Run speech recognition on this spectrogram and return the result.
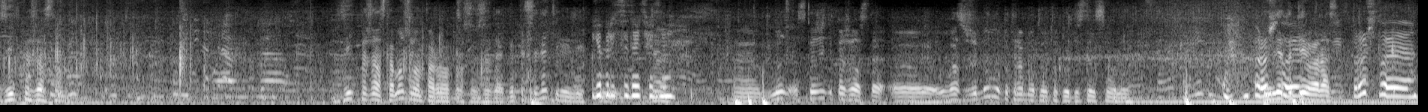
Извините, пожалуйста. Извините, пожалуйста, а можно вам пару вопросов задать? Вы председатель или? Я председатель, Да. да. Э, Ну, скажите, пожалуйста, э, у вас уже был опыт работы вот такой дистанционной? Или это Прошлое, первый раз? прошлое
